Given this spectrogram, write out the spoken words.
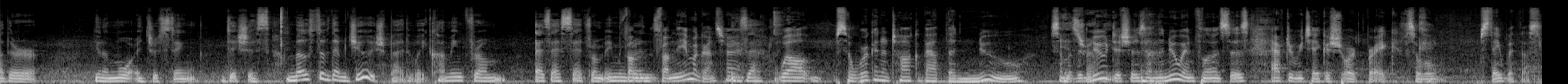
other, you know, more interesting dishes. Most of them Jewish, by the way, coming from, as I said, from from, immigrants. from the immigrants, right? Exactly. Well, so we're going to talk about the new, some of the new dishes and the new influences after we take a short break. So we'll stay with us.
